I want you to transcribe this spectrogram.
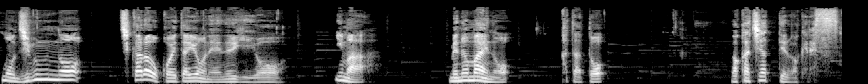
もう自分の力を超えたようなエネルギーを今目の前の方と分かち合っているわけです。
